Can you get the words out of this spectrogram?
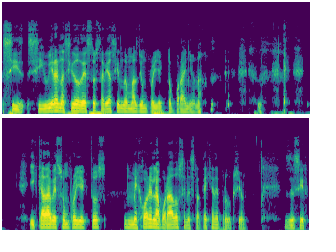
Si, si hubiera nacido de esto, estaría haciendo más de un proyecto por año, ¿no? y cada vez son proyectos mejor elaborados en estrategia de producción. Es decir,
